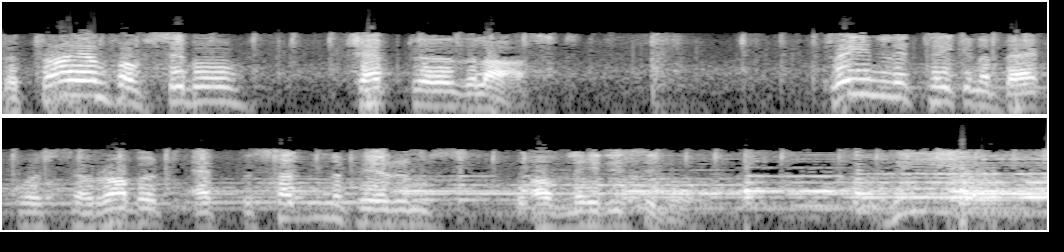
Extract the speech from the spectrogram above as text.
The Triumph of Sybil, chapter the last. Plainly taken aback was Sir Robert at the sudden appearance of Lady Sybil. He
